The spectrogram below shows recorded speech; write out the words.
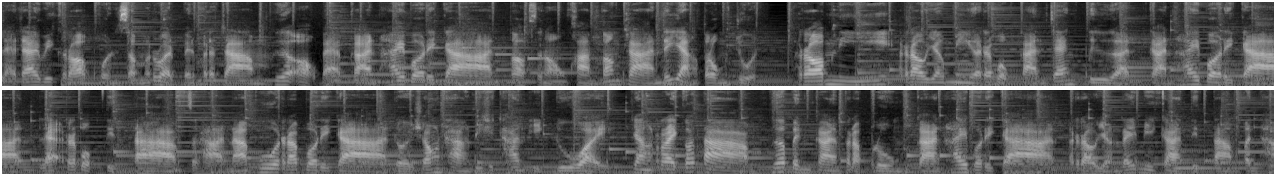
และได้วิเคราะห์ผลสำรวจเป็นประจำ เพื่อออกแบบการให้บริการ ตอบสนองความต้องการได้อย่างตรงจุด พร้อมนี้เรายังมีระบบการแจ้งเตือน การให้บริการ และระบบติดตามสถานะผู้รับบริการ โดยช่องทางดิจิทัลอีกด้วย อย่างไรก็ตามเพื่อเป็นการปรับปรุงการให้บริการ เรายังได้มีการติดตามปัญหา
